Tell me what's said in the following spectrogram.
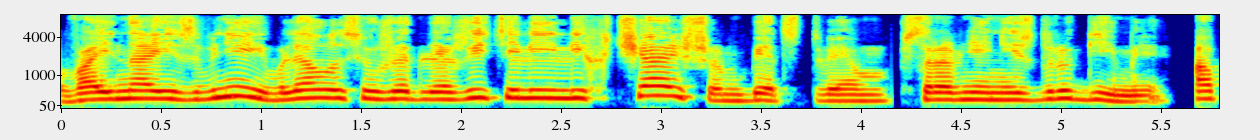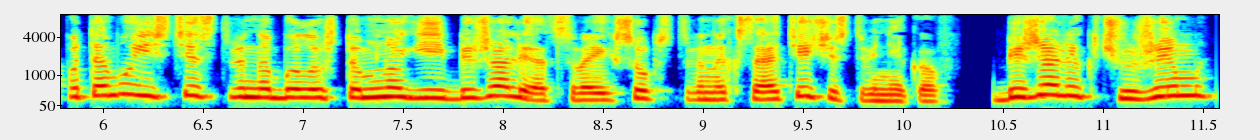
Война извне являлась уже для жителей легчайшим бедствием в сравнении с другими, а потому естественно было, что многие бежали от своих собственных соотечественников, бежали к чужим,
